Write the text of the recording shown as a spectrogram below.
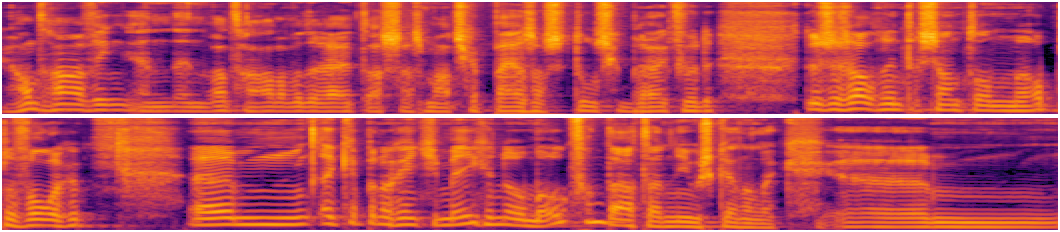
handhaving. En, en wat halen we eruit als, als maatschappij, als, als tools gebruikt worden. Dus dat is altijd interessant om op te volgen. Um, ik heb er nog eentje meegenomen, ook van Data Nieuws kennelijk. Um,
